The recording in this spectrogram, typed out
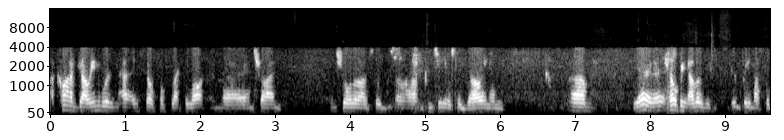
I kind of go inward and, and self-reflect a lot and uh, and try and ensure that I'm still uh, I'm continuously growing and um, yeah, helping others is pretty much the,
